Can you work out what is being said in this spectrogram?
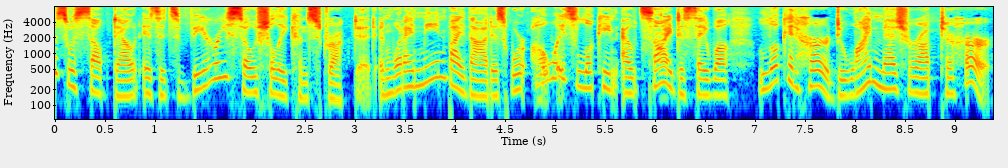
is with self doubt is it's very socially constructed. And what I mean by that is we're always looking outside to say, well, look at her. Do I measure up to her?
